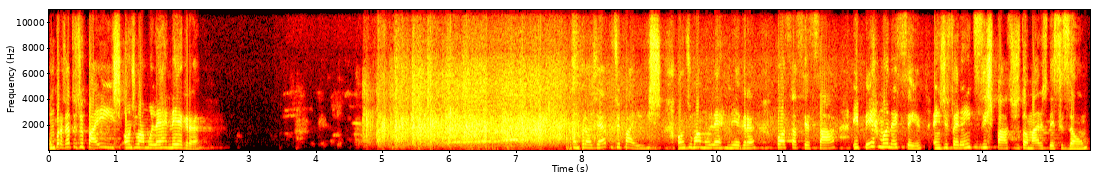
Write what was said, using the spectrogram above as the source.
Um projeto de país onde uma mulher negra um projeto de país onde uma mulher negra possa acessar e permanecer em diferentes espaços de tomar de decisão,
